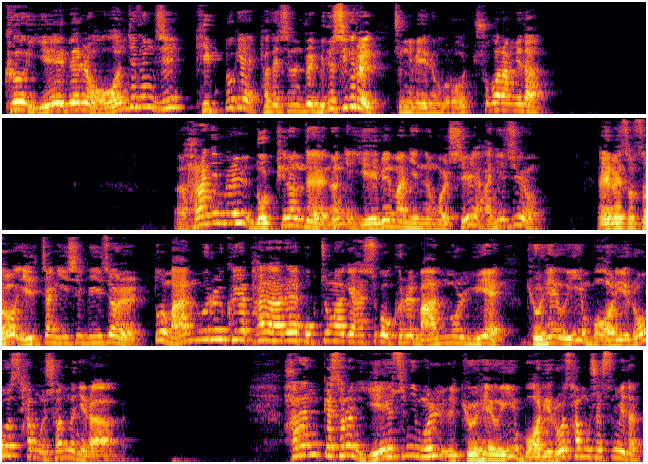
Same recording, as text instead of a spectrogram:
그 예배를 언제든지 기쁘게 받으시는 줄 믿으시기를 주님의 이름으로 축원합니다. 하나님을 높이는 데에는 예배만 있는 것이 아니지요. 에베소서 1장 22절 또 만물을 그의 발 아래 복종하게 하시고 그를 만물 위에 교회의 머리로 삼으셨느니라. 하나님께서는 예수님을 교회의 머리로 삼으셨습니다.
